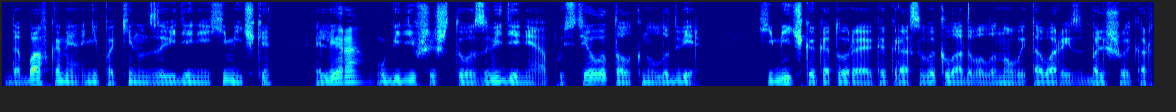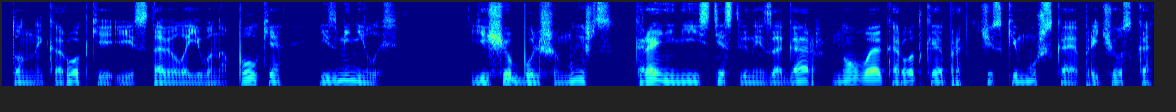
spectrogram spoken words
добавками, не покинут заведение химички, Лера, убедившись, что заведение опустело, толкнула дверь. Химичка, которая как раз выкладывала новый товар из большой картонной коробки и ставила его на полке, изменилась. Еще больше мышц, крайне неестественный загар, новая короткая, практически мужская прическа,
